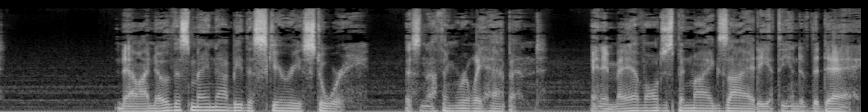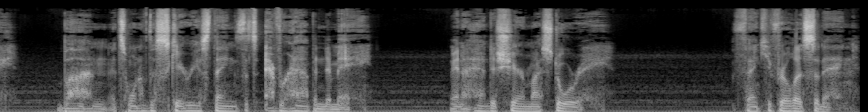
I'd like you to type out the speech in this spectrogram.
Now, I know this may not be the scariest story, as nothing really happened, and it may have all just been my anxiety at the end of the day, but it's one of the scariest things that's ever happened to me, and I had to share my story. Thank you for listening.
